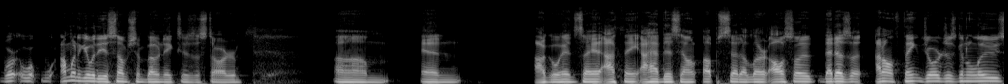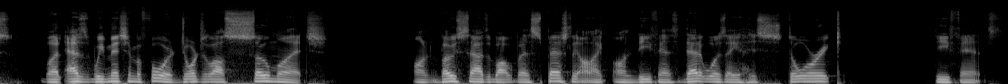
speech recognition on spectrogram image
we're, we're- I'm going to go with the assumption Bo Nix is a starter. Um, and I'll go ahead and say it. I think I have this on upset alert. Also, that doesn't. I don't think Georgia's going to lose. But as we mentioned before, Georgia lost so much on both sides of the ball, but especially on like on defense. That it was a historic defense.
